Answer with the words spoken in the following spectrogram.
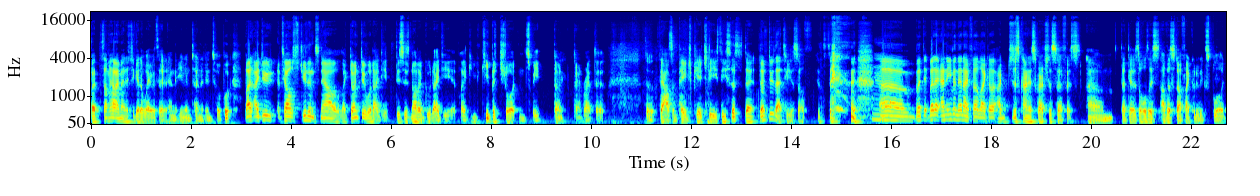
but somehow I managed to get away with it and even turn it into a book. But I do tell students now, like, don't do what I did. This is not a good idea. Like, you keep it short and sweet. Don't don't write the the thousand page PhD thesis. Don't don't do that to yourself. It's mm. um, but but and even then, I felt like I, I just kind of scratched the surface. Um, that there's all this other stuff I could have explored.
